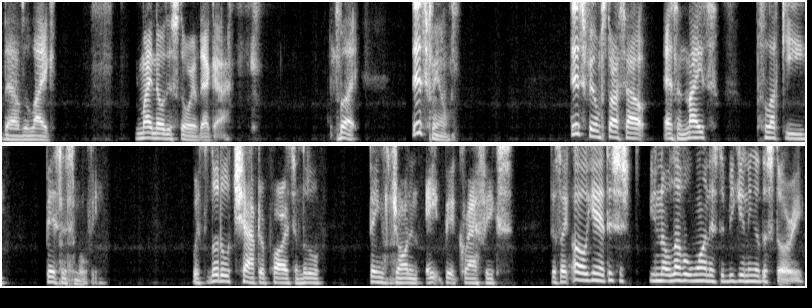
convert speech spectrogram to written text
that of the like, you might know this story of that guy. But this film, this film starts out as a nice, plucky business movie with little chapter parts and little things drawn in 8 bit graphics. That's like, oh, yeah, this is, you know, level one is the beginning of the story.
